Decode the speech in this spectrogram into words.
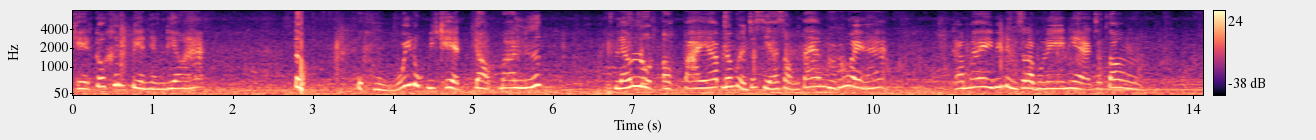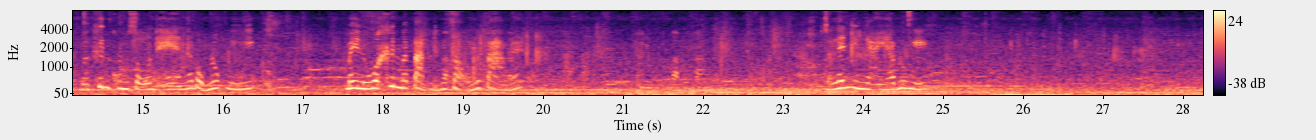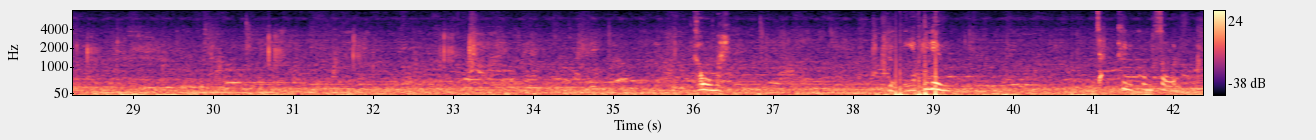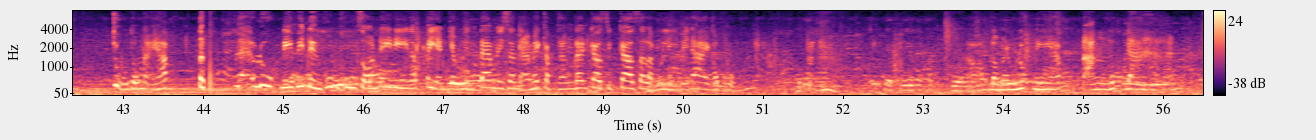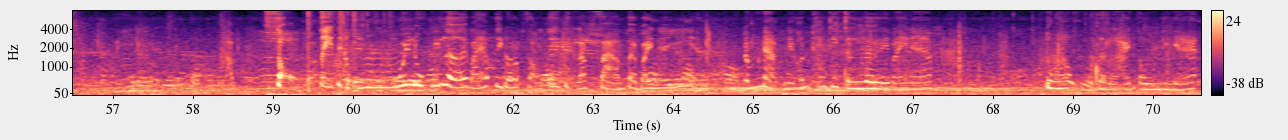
เขตก็ขึ้นเปลี่ยนอย่างเดียวฮะตึกโอ้โหลูกนี้เขตดอกมาลึก แล้วหลุดออกไปครับแล้วเหมือนจะเสียสองแต้มอยู่ด้วยฮะทำให้พี่หนึ่งสระบุรีเนี่ยจะต้อง มาขึ้นคุมโซนแทนนะผมลูกนี้ ไม่รู้ว่าขึ้นมาตัดถึงสองหรือเปล่านะเขาจะเล่นยังไงครับลูกนี้เข้ามาลูกนี้ครับพี่หนึ่งจะขึ้นคุมโซนจู่ตรงไหนครับ แล้วลูกนี้พี่หนึ่งคุมคุมโซนได้ดีแล้วเปลี่ยนเก็บหนึ่งแต้มในสนามให้กับทางด้าน 99 สลับบุรีไปได้ครับผมเอาครับเรามาดูลูกนี้ครับ ตังมุกดาหารตีโดนรับสองตีติดโอ้โหลูกนี้เลยไปครับตีโดนรับสองตีติดรับสามแต่ใบนี้น้ำหนักเนี่ยค่อนข้างที่จะเลยไปนะครับ ตัวโอ้โหแต่ลายตรงดีฮะ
